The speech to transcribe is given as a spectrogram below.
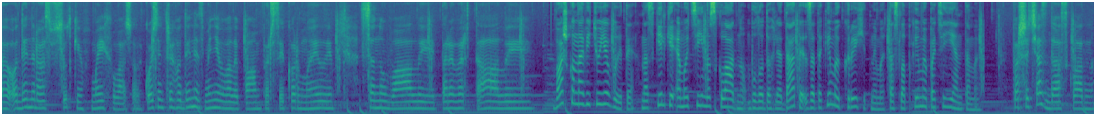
Е, Один раз в сутки ми їх важили. Кожні три години змінювали памперси, кормили, санували, перевертали. Важко навіть уявити, наскільки емоційно складно було доглядати за такими крихітними та слабкими пацієнтами. Перший час да, складно.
